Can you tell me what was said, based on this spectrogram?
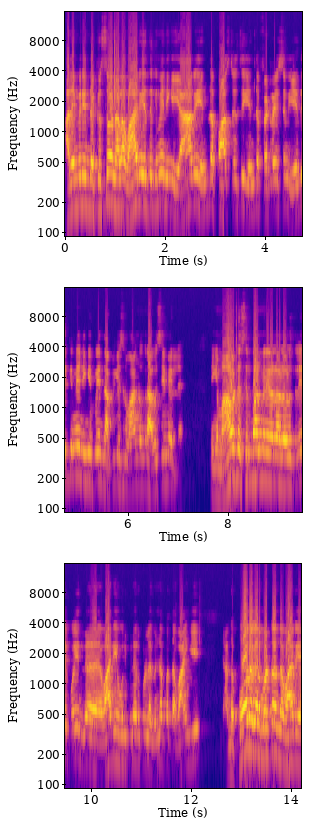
அதே மாதிரி இந்த கிறிஸ்தவ நல வாரியத்துக்குமே நீங்க யாரும் எந்த பாஸ்டர்ஸ் எந்த ஃபெடரேஷன் எதுக்குமே நீங்க போய் இந்த அப்ளிகேஷன் வாங்கணுங்கிற அவசியமே இல்லை. நீங்க மாவட்ட சிறுபான்மையினர் அலுவலகத்திலே போய் இந்த வாரிய உறுப்பினருக்குள்ள விண்ணப்பத்தை வாங்கி அந்த போதகர் மட்டும் அந்த வாரிய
